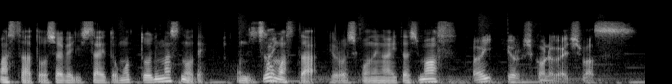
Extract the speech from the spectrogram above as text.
マスターとおしゃべりしたいと思っておりますので、本日もマスター、よろしくお願いいたします。はい、よろしくお願いします。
